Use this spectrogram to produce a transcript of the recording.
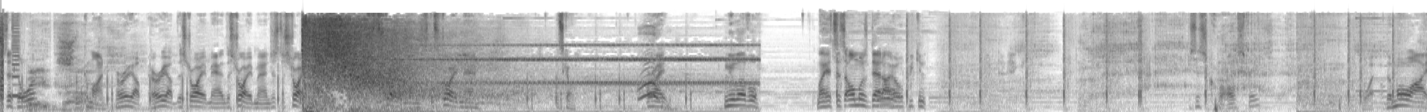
Is this door? Come on, hurry up, hurry up. Destroy it, man. Destroy it, man. Just destroy it. Destroy it, man. Just destroy it, man. Let's go. All right. New level. My headset's almost dead. I hope we can. Is this crawl space? What? The Moai.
